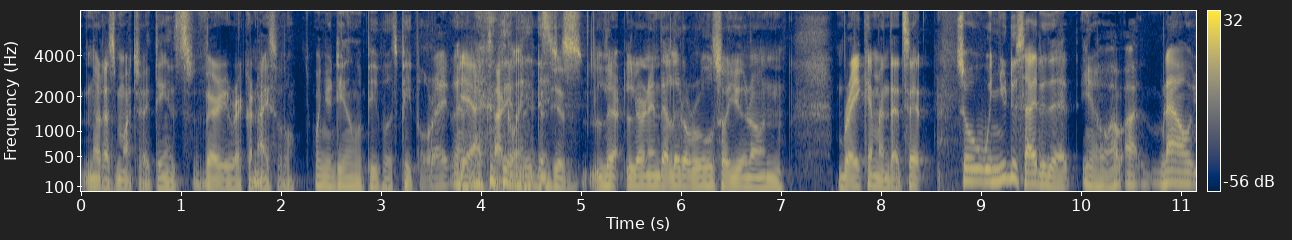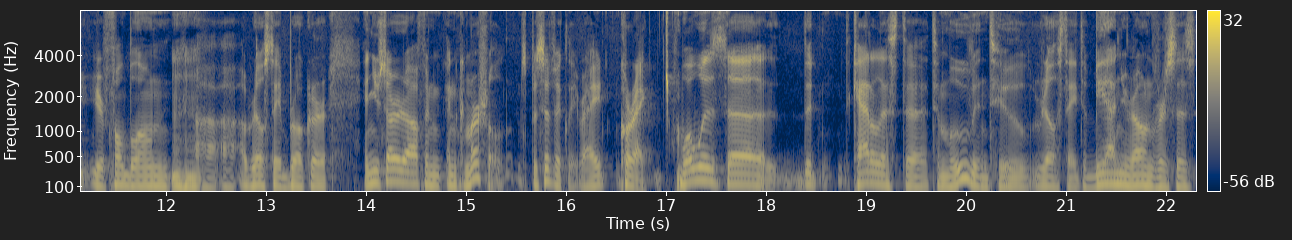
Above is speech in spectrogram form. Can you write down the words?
not as much. I think it's very recognizable. When you're dealing with people, it's people, right? Yeah, exactly. it's just le- learning the little rules so you don't break them, and that's it. So when you decided that you know uh, now you're full blown mm-hmm. uh, a real estate broker, and you started off in, in, commercial specifically, right? Correct. What was the the catalyst to, to move into real estate to be on your own versus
